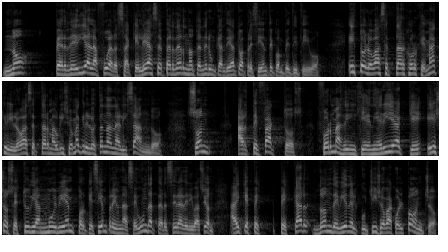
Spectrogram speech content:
no perdería la fuerza que le hace perder no tener un candidato a presidente competitivo. Esto lo va a aceptar Jorge Macri, lo va a aceptar Mauricio Macri, lo están analizando. Son artefactos, formas de ingeniería que ellos estudian muy bien porque siempre hay una segunda, tercera derivación. Hay que pescar dónde viene el cuchillo bajo el poncho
